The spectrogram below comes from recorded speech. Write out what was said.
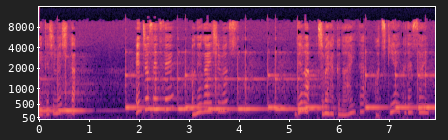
いいたしました。園長先生お願いします。ではしばらくの間お付き合いください。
